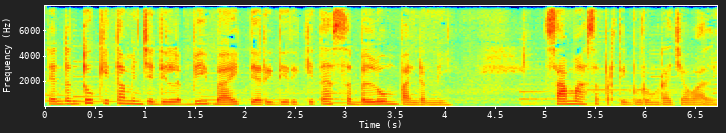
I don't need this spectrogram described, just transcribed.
dan tentu kita menjadi lebih baik dari diri kita sebelum pandemi, sama seperti burung Raja Wali.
